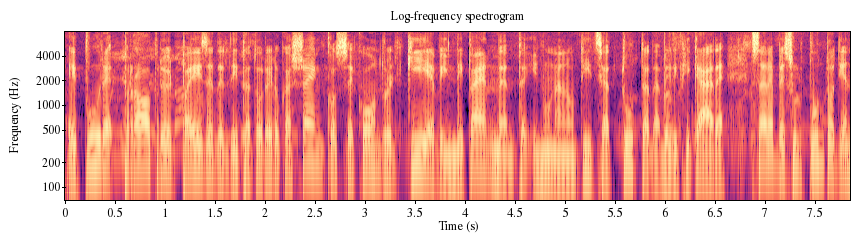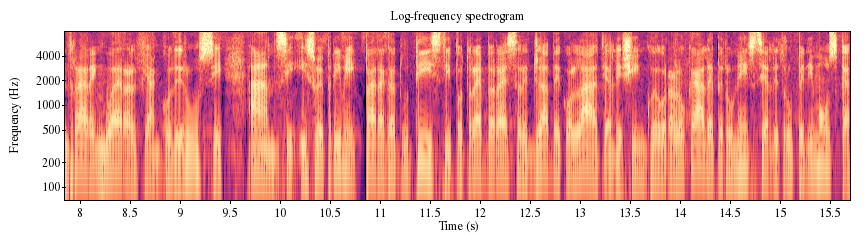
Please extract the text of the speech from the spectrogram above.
Eppure proprio il paese del dittatore Lukashenko, secondo il Kiev Independent, in una notizia tutta da verificare, sarebbe sul punto di entrare in guerra al fianco dei russi. Anzi, i suoi primi paracadutisti potrebbero essere già decollati alle 5 ora locale per unirsi alle truppe di Mosca,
